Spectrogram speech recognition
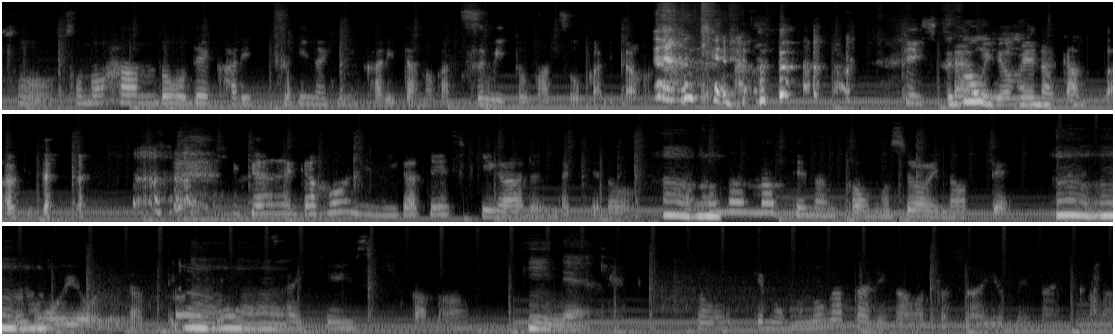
そう、その反動で借り、次の日に借りたのが罪と罰を借りたの。で一回も読めなかったみたいな。なんか本に苦手意識があるんだけど、うんうん。大人になってなんか面白いなって思うようになってきて、うんうんうん。最近好きかな。いいね。そう、でも物語が私は読めないから、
